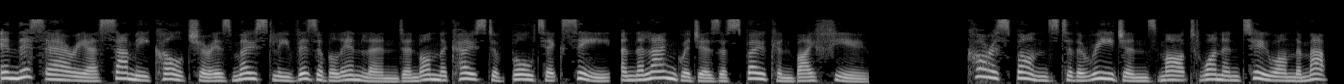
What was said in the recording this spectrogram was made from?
In this area Sami culture is mostly visible inland and on the coast of Baltic Sea, and the languages are spoken by few corresponds to the regions marked 1 and 2 on the map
